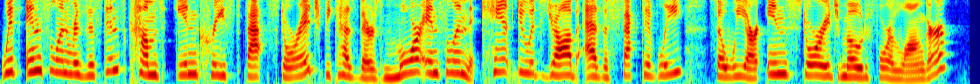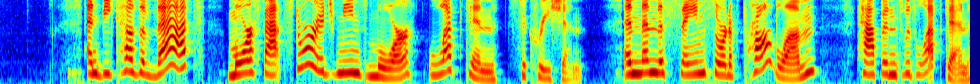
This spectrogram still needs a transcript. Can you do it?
with insulin resistance comes increased fat storage because there's more insulin that can't do its job as effectively. So we are in storage mode for longer. And because of that, more fat storage means more leptin secretion. And then the same sort of problem happens with leptin.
